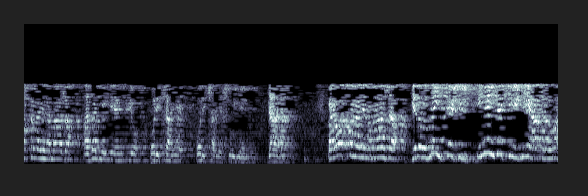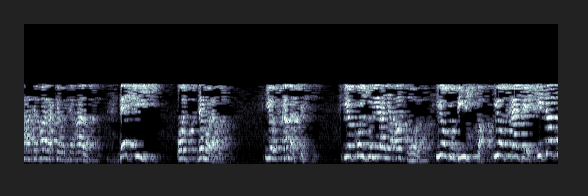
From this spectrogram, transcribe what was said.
ostavljanje namaza, a zadnji grijeh je bio poricanje, poricanje sudnjeg dana. Pa je ostavljanje namaza jedan od najtežih i najvećih grijeha od Allaha te barake o teala. Veći od nemorala i od kamate i od konzumiranja alkohola, i od ubijstva, i od krađe, i tako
